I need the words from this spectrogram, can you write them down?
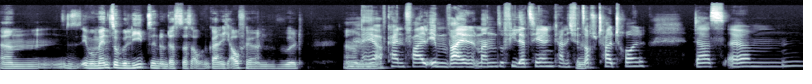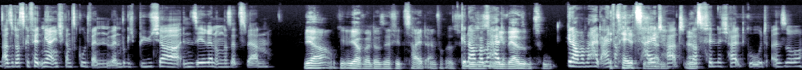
ähm, im Moment so beliebt sind und dass das auch gar nicht aufhören wird. Ähm, Nee, auf keinen Fall, eben weil man so viel erzählen kann. Ich finde es Ja. auch total toll, dass, ähm, also das gefällt mir eigentlich ganz gut, wenn, wenn wirklich Bücher in Serien umgesetzt werden. ja, okay, ja, weil da sehr viel Zeit einfach ist, für Genau, weil man halt- Universum zu. Genau, weil man halt einfach zu Zeit werden, hat. Und ja. das finde ich halt gut. Also,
